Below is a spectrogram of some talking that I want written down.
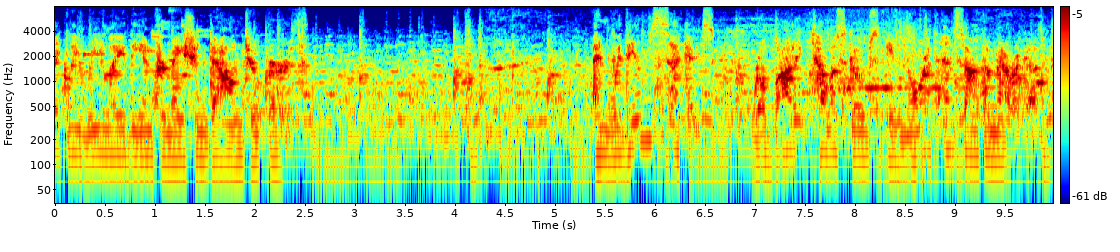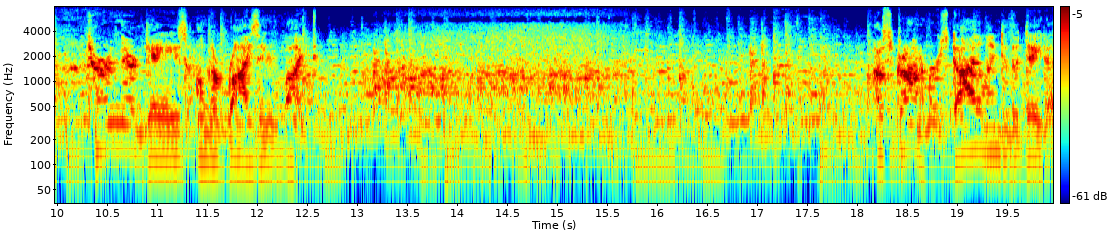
Automatically relayed the information down to Earth. And within seconds, robotic telescopes in North and South America turn their gaze on the rising light. Astronomers dial into the data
